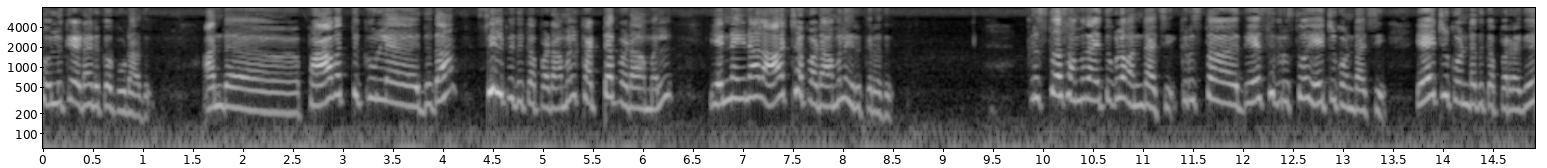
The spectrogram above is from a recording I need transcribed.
சொல்லுக்கு இடம் இருக்கக்கூடாது. அந்த பாவத்துக்குள்ள இதுதான் சீல் பிதுக்கப்படாமல் கட்டப்படாமல் எண்ணெயினால் ஆற்றப்படாமல் இருக்கிறது. கிறிஸ்துவ சமுதாயத்துக்குள்ள வந்தாச்சு. கிறிஸ்தவ தேசு கிறிஸ்துவ ஏற்றுக்கொண்டாச்சு. ஏற்றுக்கொண்டதுக்கு பிறகு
